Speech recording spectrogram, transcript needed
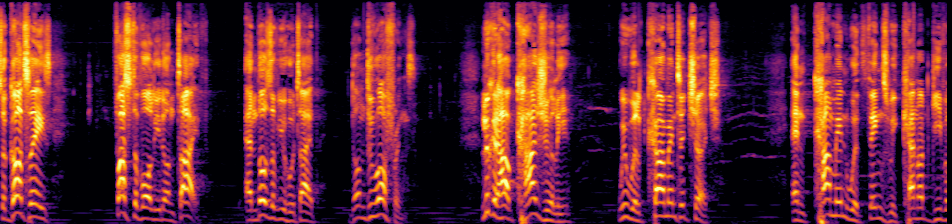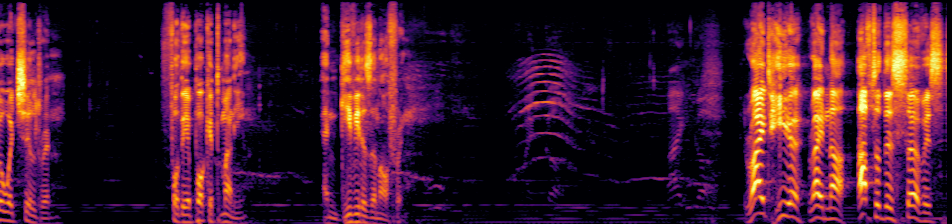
So God says, first of all, you don't tithe. And those of you who tithe, don't do offerings. Look at how casually we will come into church and come in with things we cannot give our children for their pocket money and give it as an offering. Right here, right now, after this service,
